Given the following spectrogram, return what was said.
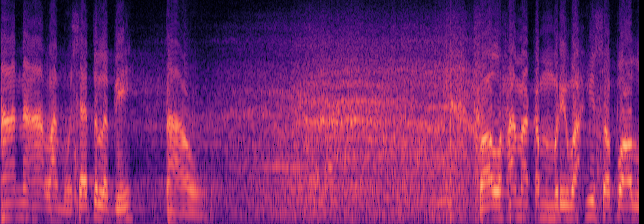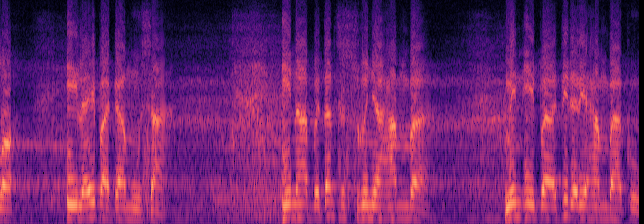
Anak alam Musa itu lebih tahu. Fauha maka memberi wahyu sopo Allah ilai pada Musa. Inabedan sesungguhnya hamba min ibadi dari hambaku.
